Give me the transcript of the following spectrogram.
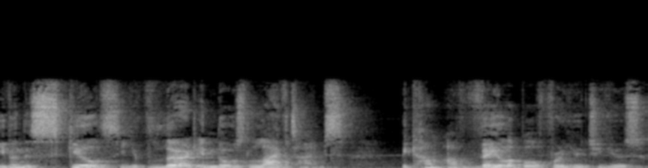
even the skills you've learned in those lifetimes, become available for you to use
